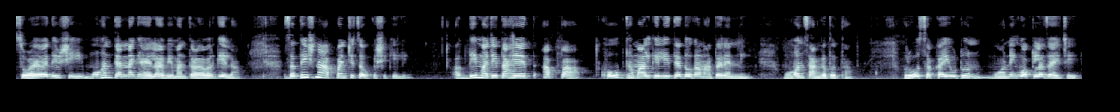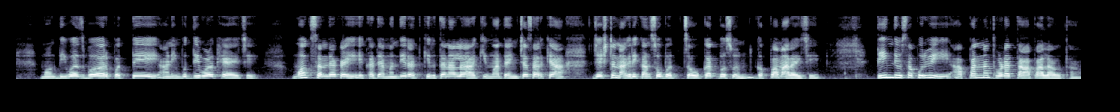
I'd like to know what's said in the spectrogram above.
सोळाव्या दिवशी मोहन त्यांना घ्यायला विमानतळावर गेला. सतीशनं आप्पांची चौकशी केली. अगदी मजेत आहेत आप्पा. खूप धमाल केली त्या दोघा म्हाताऱ्यांनी मोहन सांगत होता. रोज सकाळी उठून मॉर्निंग वॉकला जायचे मग दिवसभर पत्ते आणि बुद्धिबळ खेळायचे. मग संध्याकाळी एखाद्या मंदिरात कीर्तनाला किंवा त्यांच्यासारख्या ज्येष्ठ नागरिकांसोबत चौकात बसून गप्पा मारायचे. तीन दिवसापूर्वी आपांना थोडा ताप आला होता.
